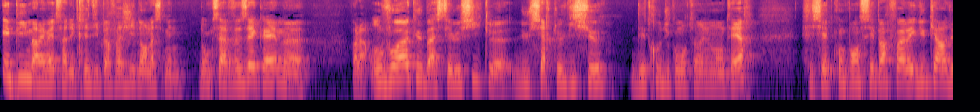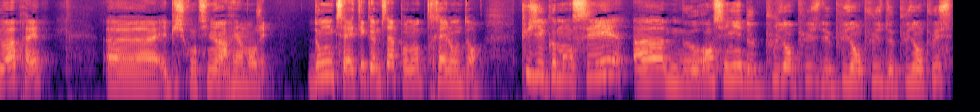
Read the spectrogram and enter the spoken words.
Et puis il m'arrivait de faire des crises d'hyperphagie dans la semaine. Donc ça faisait quand même, euh, voilà, on voit que bah, c'était le cycle du cercle vicieux des troubles du comportement alimentaire. J'essayais de compenser parfois avec du cardio après, euh, et puis je continuais à rien manger. Donc ça a été comme ça pendant très longtemps. Puis j'ai commencé à me renseigner de plus en plus, de plus en plus, de plus en plus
